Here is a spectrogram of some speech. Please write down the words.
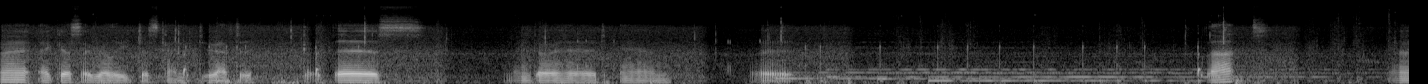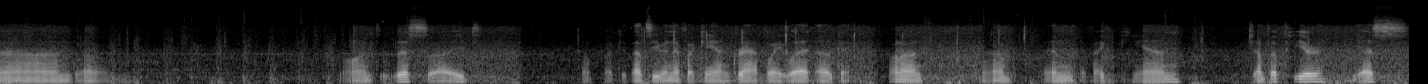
I, I guess I really just kind of do have to go with this. And go ahead and put that. And um, go on to this side. Oh, okay, that's even if I can. Crap, wait, what? Okay, hold on. Um, and if I can, jump up here. Yes.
